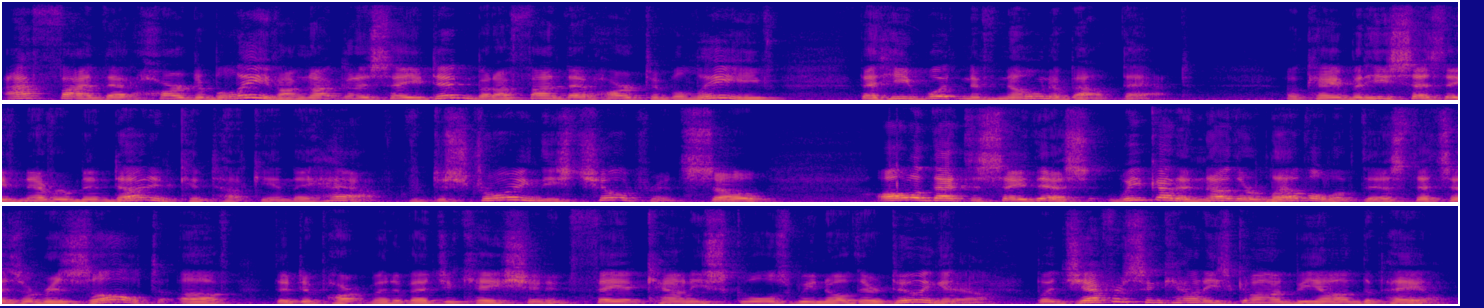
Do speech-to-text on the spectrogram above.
I find that hard to believe. I'm not going to say he didn't, but I find that hard to believe that he wouldn't have known about that. Okay, but he says they've never been done in Kentucky, and they have, destroying these children. So, all of that to say this we've got another level of this that's as a result of the Department of Education and Fayette County schools. We know they're doing it, Yeah. but Jefferson County's gone beyond the pale.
